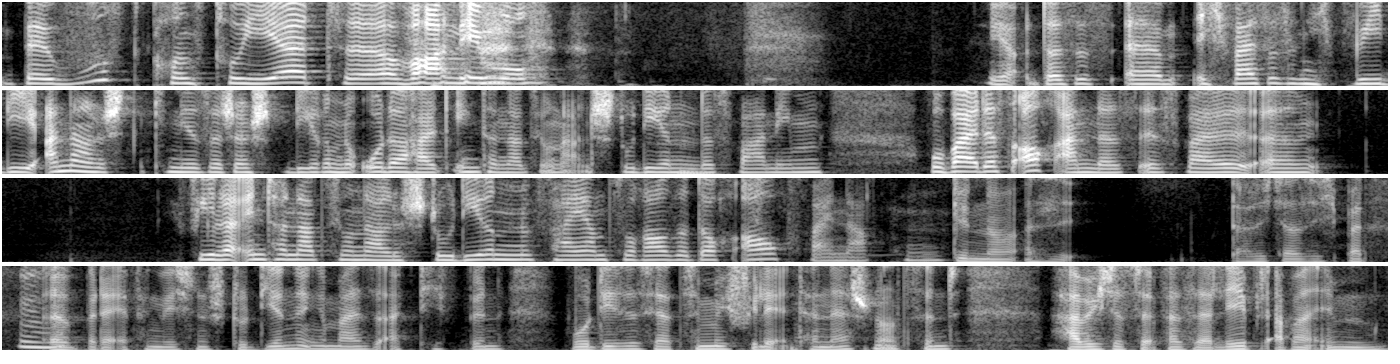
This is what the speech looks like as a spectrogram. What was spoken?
bewusst konstruierte Wahrnehmung. ja, das ist, äh, ich weiß es nicht, wie die anderen chinesischen Studierenden oder halt internationalen Studierenden mhm. das wahrnehmen. Wobei das auch anders ist, weil äh, viele internationale Studierende feiern zu Hause doch auch Weihnachten. Genau, also dadurch, dass ich bei, mhm. äh, bei der evangelischen Studierendengemeinde aktiv bin, wo dieses Jahr ziemlich viele Internationals sind, habe ich das so etwas erlebt, aber im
